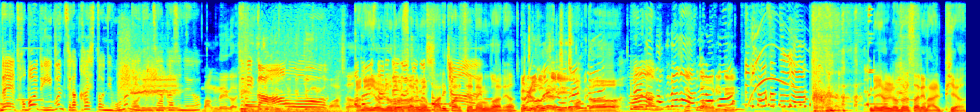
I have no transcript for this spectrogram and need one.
네, 저번에도 이분 지각하시더니 오늘도 이분 지각하시네요. 막내가 그니까, 이렇게 늦게 아우. 오는 거 맞아? 아니 18살이면 빠릿빠릿해야 되는 거 아니야? 18살이 죄송합니다. 생각보다 어리네. 근데 18살은 RP야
